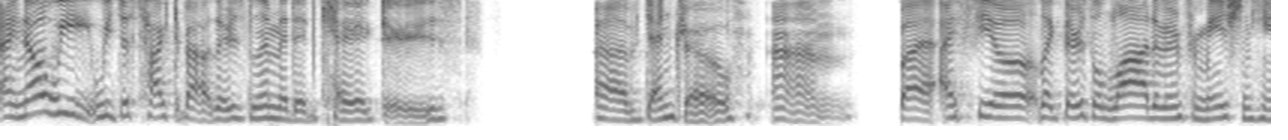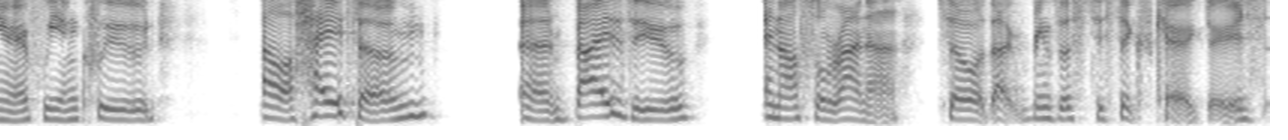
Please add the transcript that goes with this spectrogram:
i know we we just talked about there's limited characters of dendro um but i feel like there's a lot of information here if we include al haytham and baizhu and also rana so that brings us to six characters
